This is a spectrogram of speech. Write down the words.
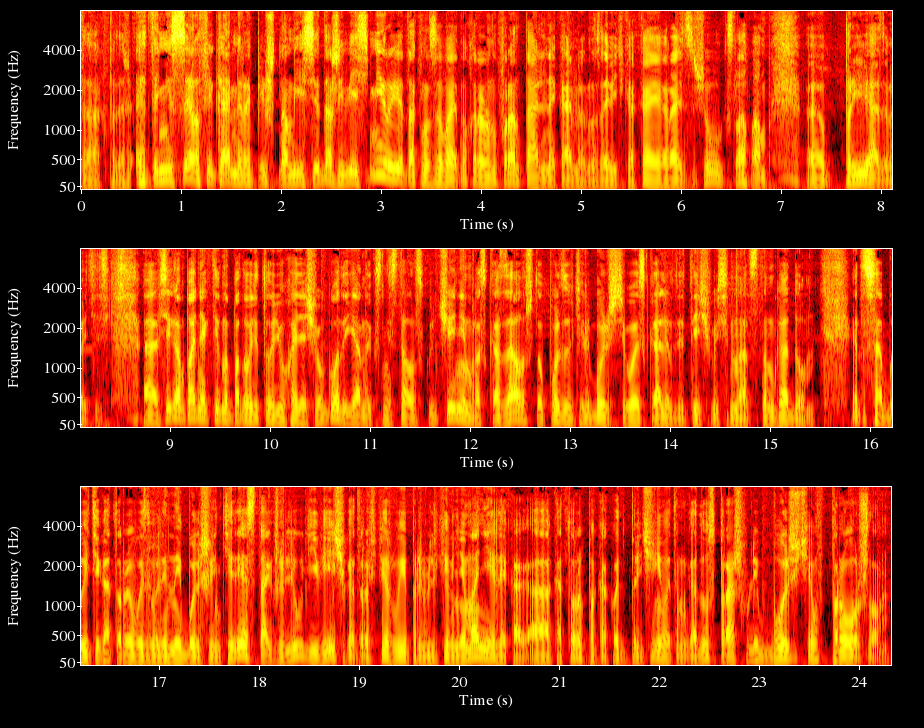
так, подожди. Это не селфи-камера, пишут нам, если даже весь мир ее так называет. Ну, хорошо, ну, фронтальная камера назовите. Какая разница? Что вы к словам э, привязываетесь? Э, все компании активно подводят итоги уходящего года. Яндекс не стал исключением. Рассказал, что пользователи больше всего искали в 2018 году. Это события, которые вызвали наибольший интерес. Также люди, вещи, которые впервые привлекли внимание или о которых по какой-то причине в этом году спрашивали больше, чем в прошлом.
